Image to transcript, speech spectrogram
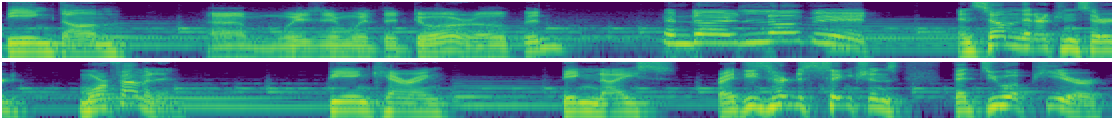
being dumb. I'm whizzing with the door open, and I love it. And some that are considered more feminine, being caring, being nice, right? These are distinctions that do appear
